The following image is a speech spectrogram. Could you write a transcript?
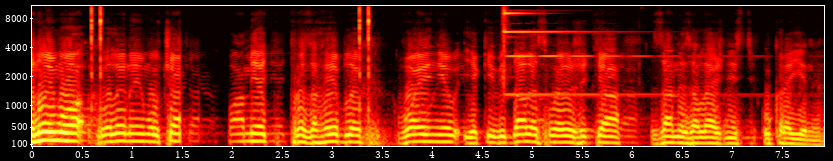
Шануємо хвилиною мовчання пам'ять про загиблих воїнів, які віддали своє життя за незалежність України.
